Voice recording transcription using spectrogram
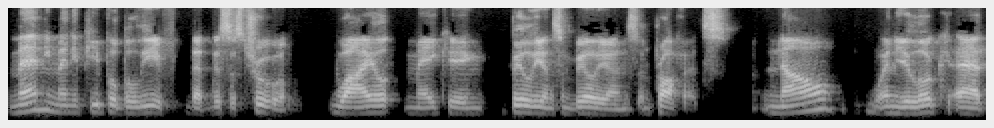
Many, many people believe that this is true while making billions and billions in profits. Now, when you look at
